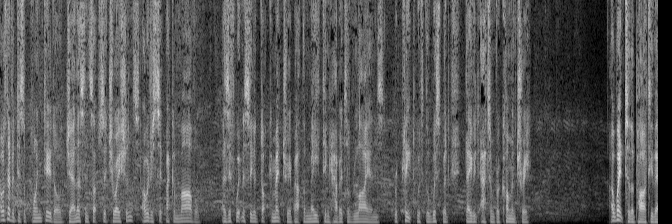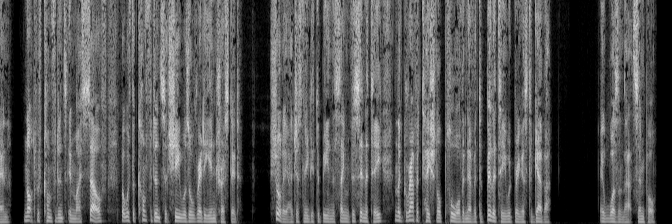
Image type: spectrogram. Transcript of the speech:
I was never disappointed or jealous in such situations. I would just sit back and marvel, as if witnessing a documentary about the mating habits of lions, replete with the whispered David Attenborough commentary. I went to the party then, not with confidence in myself, but with the confidence that she was already interested. Surely I just needed to be in the same vicinity, and the gravitational pull of inevitability would bring us together. It wasn't that simple.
